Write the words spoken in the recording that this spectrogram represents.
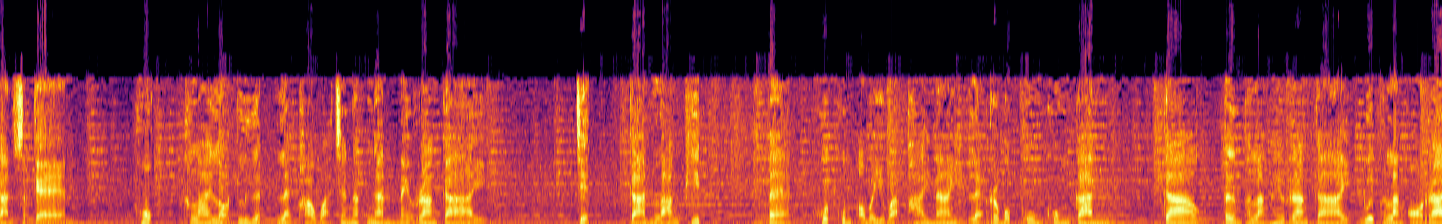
การสแกน 6. คลายหลอดเลือดและภาวะชะงักงันในร่างกาย 7. การล้างพิษ 8. ควบคุมอวัยวะภายในและระบบภูมิคุ้มกัน 9. เติมพลังให้ร่างกายด้วยพลังออร่า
